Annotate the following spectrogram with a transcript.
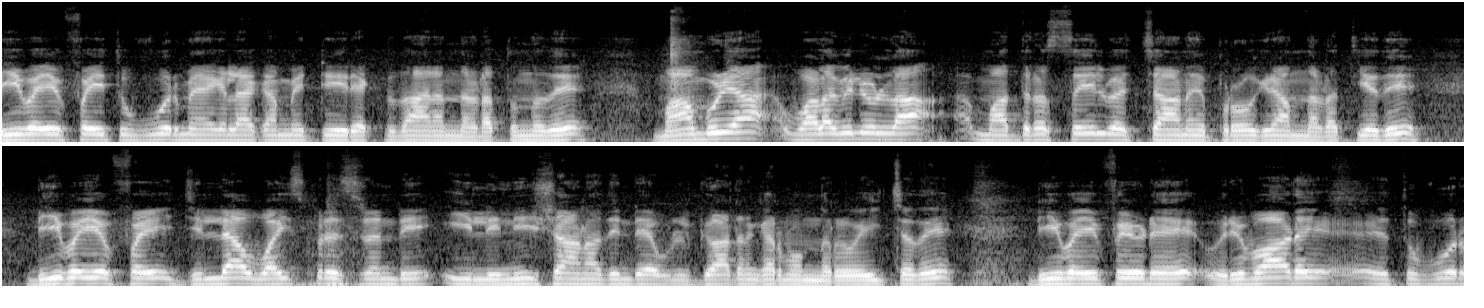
D Y F I Thuvvur മേഖലാ കമ്മിറ്റി രക്തദാനം നടത്തുന്നത്. മാമ്പുഴ വളവിലുള്ള മദ്രസയിൽ വെച്ചാണ് പ്രോഗ്രാം നടത്തിയത്. ഡിവൈഎഫ്ഐ ജില്ലാ വൈസ് പ്രസിഡന്റ് ഇ ലിനീഷാണ് അതിന്റെ ഉദ്ഘാടന കർമ്മം നിർവഹിച്ചത്. ഡിവൈഎഫ്ഐയുടെ ഒരുപാട് തുവൂർ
